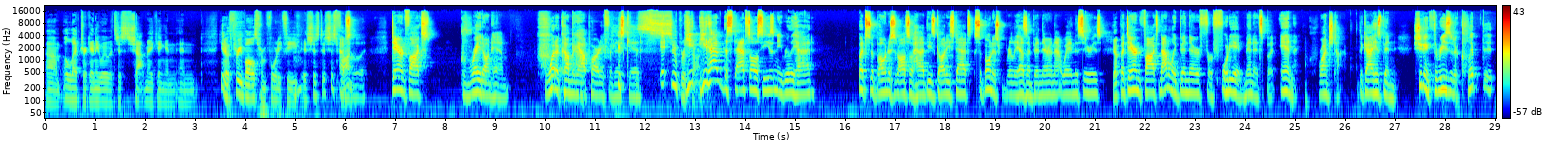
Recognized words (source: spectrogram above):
um, electric anyway with just shot making and and you know three balls from 40 feet. It's just it's just fun. Absolutely. De'Aaron Fox, great on him. What a coming out party for this kid. Superstar. He, he'd had the stats all season, he really had. But Sabonis had also had these gaudy stats. Sabonis really hasn't been there in that way in this series. Yep. But De'Aaron Fox not only been there for 48 minutes, but in crunch time. The guy has been shooting threes at a clip that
